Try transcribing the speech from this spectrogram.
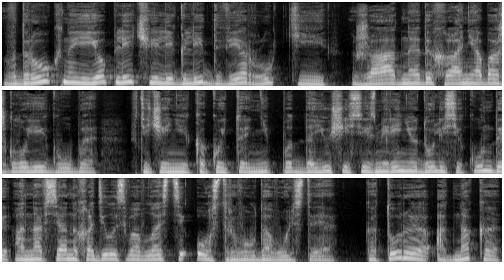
Вдруг на ее плечи легли две руки – Жадное дыхание обожгло ей губы. В течение какой-то неподдающейся измерению доли секунды она вся находилась во власти острого удовольствия, которое, однако,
